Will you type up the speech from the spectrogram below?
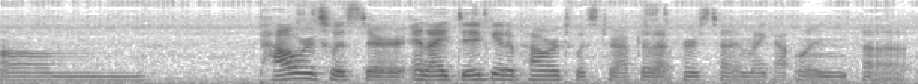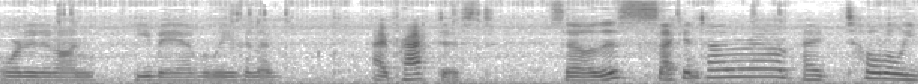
um, power twister, and I did get a power twister after that first time. I got one, uh, ordered it on eBay, I believe, and I, I practiced. So this second time around, I totally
